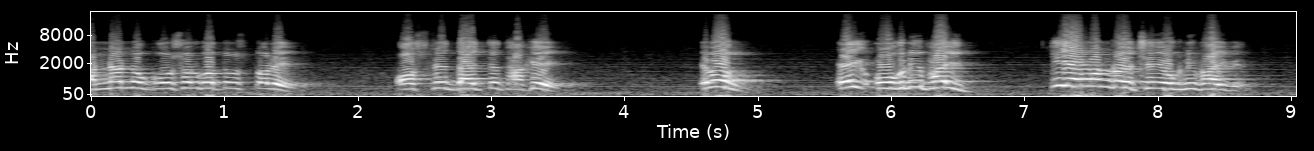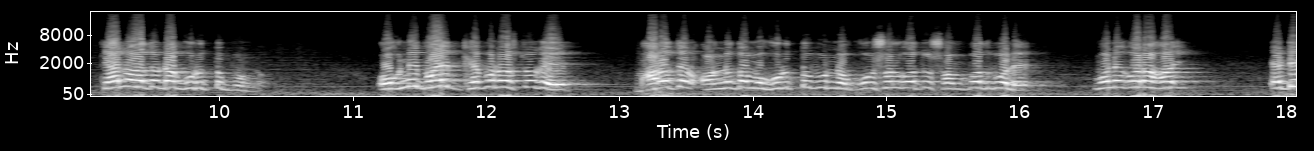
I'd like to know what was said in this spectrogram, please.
অন্যান্য কৌশলগত স্তরে অস্ত্রের দায়িত্বে থাকে। এবং এই অগ্নি ফাইভ কি এমন রয়েছে এই অগ্নি ফাইভে কেন এতটা গুরুত্বপূর্ণ? অগ্নি ফাইভ ক্ষেপণাস্ত্রকে ভারতের অন্যতম গুরুত্বপূর্ণ কৌশলগত সম্পদ বলে মনে করা হয়। এটি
